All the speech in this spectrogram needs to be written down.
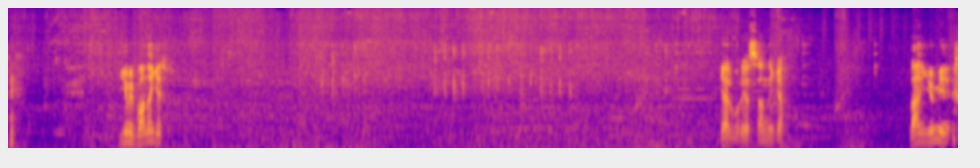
Yumi bana gir. Gel buraya sen de gel. Lan Yumi.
